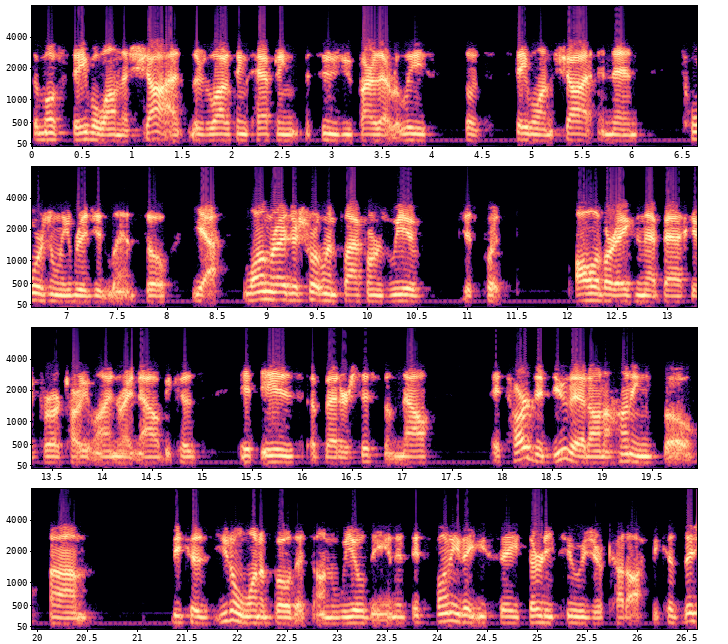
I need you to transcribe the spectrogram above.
the most stable on the shot. There's a lot of things happening as soon as you fire that release, so it's stable on the shot, and then torsionally rigid limb. So, yeah, long riser, short limb platforms, we have just put all of our eggs in that basket for our target line right now because it is a better system. Now, it's hard to do that on a hunting bow. Um, because you don't want a bow that's unwieldy. And it, it's funny that you say 32 is your cutoff because this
